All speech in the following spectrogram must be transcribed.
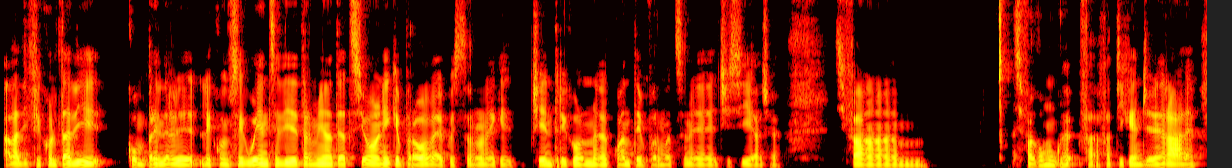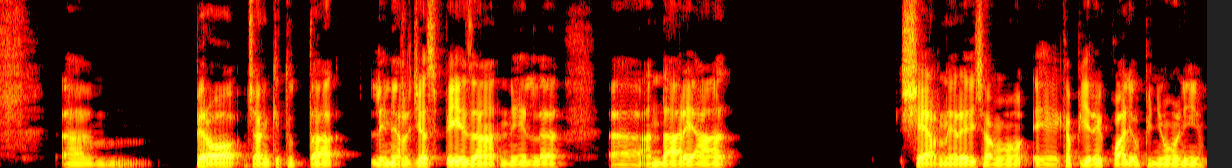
alla difficoltà di comprendere le, le, conseguenze di determinate azioni, che però vabbè questo non è che c'entri con quanta informazione ci sia, cioè si fa, si fa comunque fa fatica in generale. Um, però c'è anche tutta l'energia spesa nel uh, andare a scernere, diciamo, e capire quali opinioni,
